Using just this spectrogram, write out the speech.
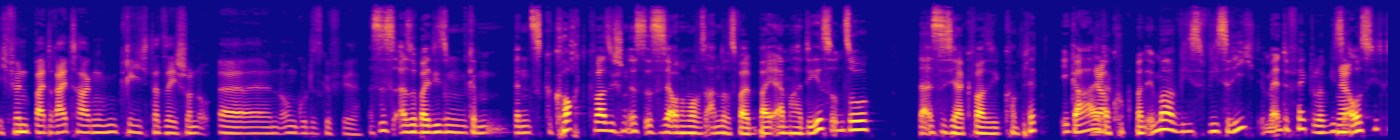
ich finde, bei drei Tagen kriege ich tatsächlich schon äh, ein ungutes Gefühl. Es ist also bei diesem, wenn es gekocht quasi schon ist, ist es ja auch nochmal was anderes, weil bei MHDs und so, da ist es ja quasi komplett egal. Ja. Da guckt man immer, wie es riecht im Endeffekt oder wie es Ja. aussieht.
